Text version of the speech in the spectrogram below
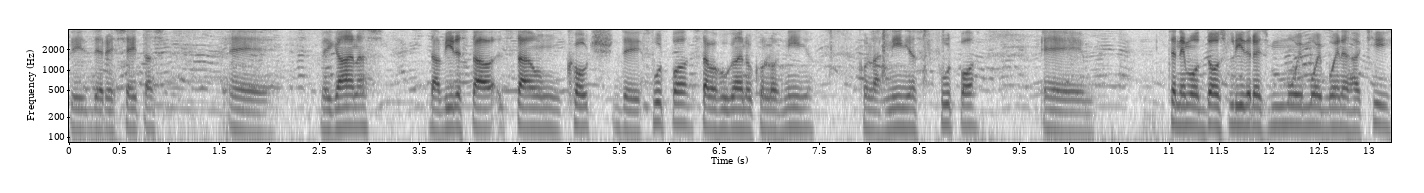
de recetas eh, veganas. David está, está un coach de fútbol, estaba jugando con los niños, con las niñas fútbol. Eh, tenemos dos líderes muy, muy buenos aquí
